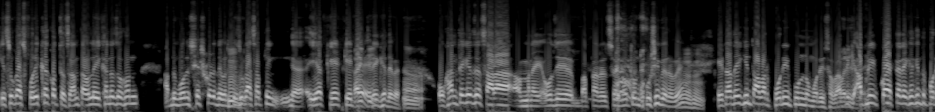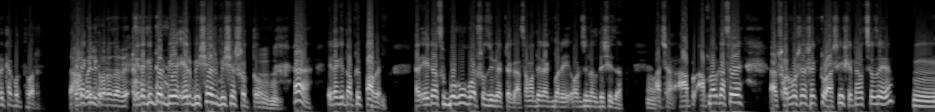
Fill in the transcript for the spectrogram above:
কিছু গাছ পরীক্ষা করতে চান তাহলে এখানে যখন আপনি মরিচ শেষ করে দেবেন। কিছু গাছ আপনি ইয়া কেটে রেখে দেবেন। হ্যাঁ, ওখান থেকে যে সারা মানে ও যে আপনার হচ্ছে নতুন খুশি বেরোবে। এটাতেই কিন্তু আবার পরিপূর্ণ মরিচ হবে। আপনি আপনি কয়েকটা রেখে কিন্তু পরীক্ষা করতে পারেন। এটা কিন্তু- করা যাবে। এটা কিন্তু এর বিশেষ বিশেষত্ব। হুম, হুম। হ্যাঁ এটা কিন্তু আপনি পাবেন। আর এটা হচ্ছে বহু বর্ষজীবী একটা গাছ আমাদের একবারে অরিজিনাল দেশি জাত। আচ্ছা আপ- আপনার কাছে সর্বশেষ একটু আসি সেটা হচ্ছে যে হুম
